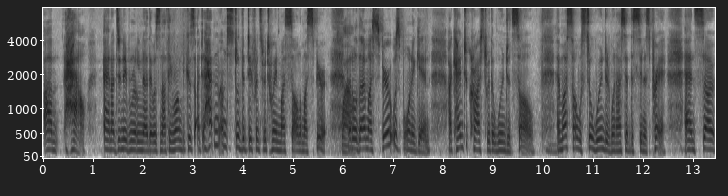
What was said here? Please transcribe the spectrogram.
um, how. And I didn't even really know there was nothing wrong because I hadn't understood the difference between my soul and my spirit. Wow. That although my spirit was born again, I came to Christ with a wounded soul. Mm. And my soul was still wounded when I said the sinner's prayer. And so,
